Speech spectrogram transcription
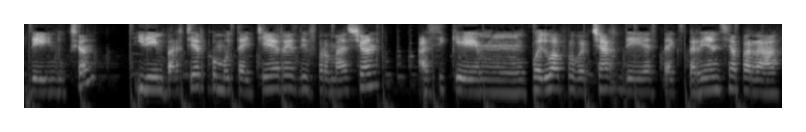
de inducción y de impartir como talleres de formación, así que mm, puedo aprovechar de esta experiencia para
